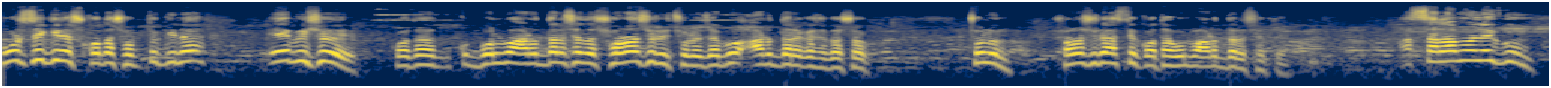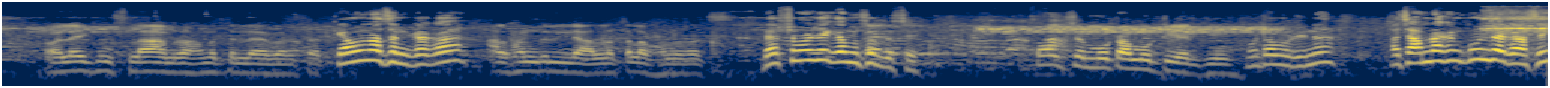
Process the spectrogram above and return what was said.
পড়ছে কিনা কথা সত্য কিনা এ বিষয়ে কথা বলব। আরদারের সাথে সরাসরি চলে যাব আরদারের কাছে। দর্শক চলুন সরাসরি আজকে কথা বলব আরদারের সাথে। আসসালামু আলাইকুম। ওয়ালাইকুম সালাম রহমতুল্লাহ কেমন আছেন কাকা? আলহামদুলিল্লাহ আল্লাহ তালা ভালো রাখছে। ব্যবসা বাণিজ্য কেমন চলতেছে? চলছে মোটামুটি আর কি। মোটামুটি না? আচ্ছা আমরা এখন কোন জায়গায় আছি?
